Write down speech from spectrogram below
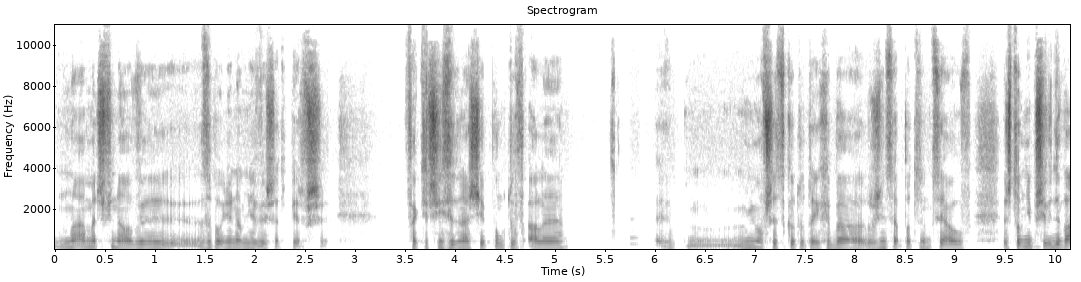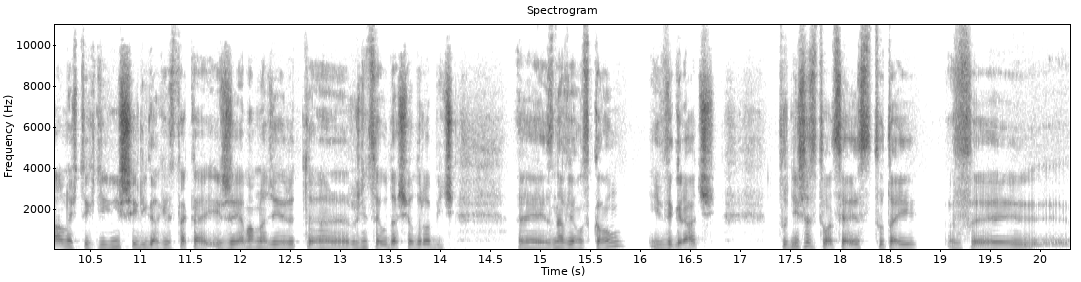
No a mecz finałowy zupełnie nam nie wyszedł pierwszy. Faktycznie jest 11 punktów, ale y, mimo wszystko tutaj chyba różnica potencjałów. Zresztą nieprzewidywalność tych niższych ligach jest taka, że ja mam nadzieję, że te różnice uda się odrobić z nawiązką i wygrać. Trudniejsza sytuacja jest tutaj w, y,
